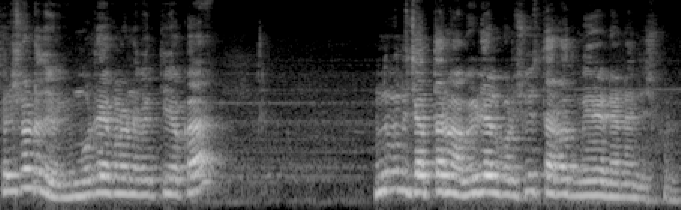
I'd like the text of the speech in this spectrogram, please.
తెలిసి ఉంటుంది ఈ మూడు రేఖలు ఉన్న వ్యక్తి యొక్క ముందు ముందు చెప్తాను. ఆ వీడియోలు కూడా చూసి తర్వాత మీరే నిర్ణయం తీసుకోండి.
